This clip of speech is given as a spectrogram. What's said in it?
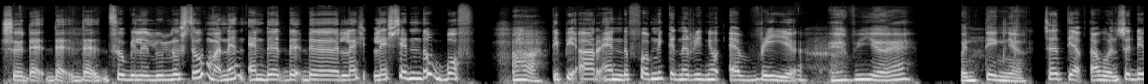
So that that that so bila lulus tu maknanya and the the, the le- lesson tu both Aha. TPR and the firm ni kena renew every year. Every year eh. Pentingnya. Setiap tahun. So dia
